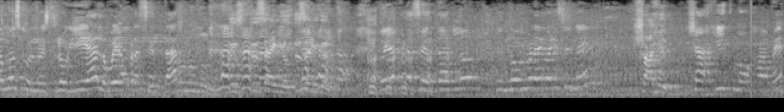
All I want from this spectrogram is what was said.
estamos con nuestro guía, lo voy a presentar. No, no, no. This, this angle, this angle. voy a presentarlo. ¿Tu nombre? ¿Cuál es su nombre? Shahid. Shahid Mohamed.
